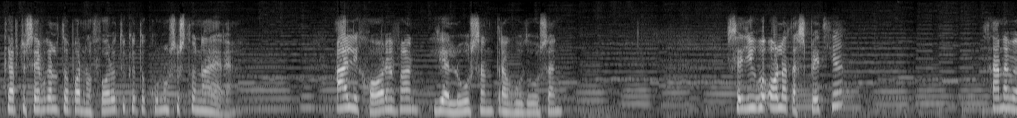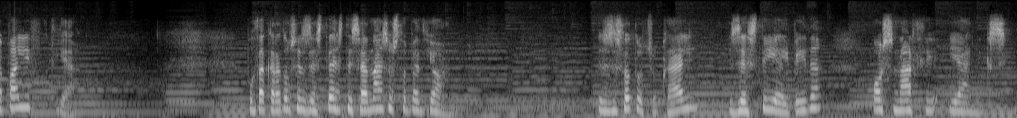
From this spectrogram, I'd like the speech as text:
Κάποιος έβγαλε το πανοφόρο του και το κουνούσε στον αέρα. Άλλοι χόρευαν, γελούσαν, τραγουδούσαν. Σε λίγο όλα τα σπίτια θα άναβε πάλι η φωτιά που θα κρατούσε ζεστές τις ανάσες των παιδιών. Ζεστό το τσουκάλι, ζεστή η ελπίδα, ώστε να έρθει η άνοιξη.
